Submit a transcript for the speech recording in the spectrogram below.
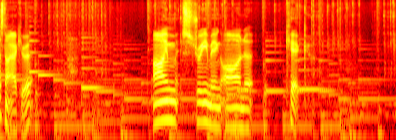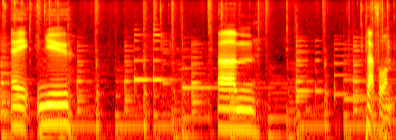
That's not accurate. I'm streaming on Kick. A new um platform.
